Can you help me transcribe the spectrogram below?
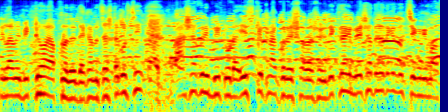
নিলামে বিক্রি হয় আপনাদের দেখানোর চেষ্টা করছি। আশা করি ভিডিওটা স্কিপ না করে সরাসরি দেখতে থাকেন এর সাথে সাথে কিন্তু চিংড়ি মাছ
